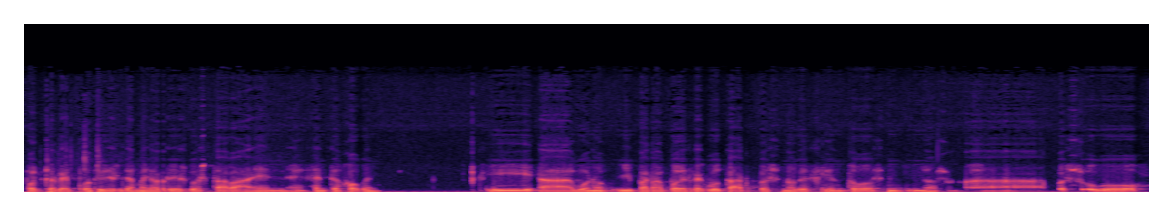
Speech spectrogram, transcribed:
porque la hipótesis de mayor riesgo estaba en gente joven y bueno y para poder reclutar pues 900 niños pues hubo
